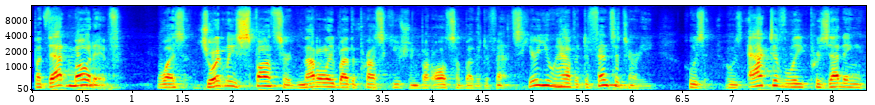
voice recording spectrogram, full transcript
But that motive was jointly sponsored not only by the prosecution but also by the defense. Here you have a defense attorney who's, who's actively presenting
